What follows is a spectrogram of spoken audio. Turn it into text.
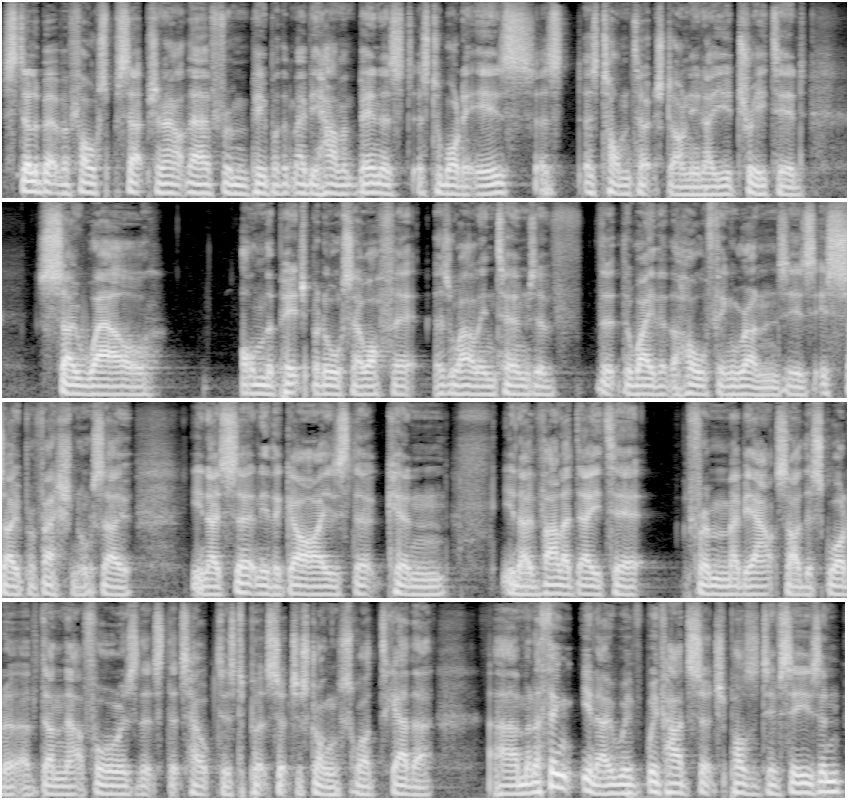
still a bit of a false perception out there from people that maybe haven't been as as to what it is. As as Tom touched on, you know, you're treated so well on the pitch, but also off it as well in terms of the, the way that the whole thing runs is is so professional. So, you know, certainly the guys that can, you know, validate it from maybe outside the squad have done that for us. That's that's helped us to put such a strong squad together. Um, and I think you know we've we've had such a positive season.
